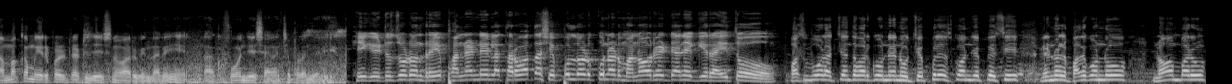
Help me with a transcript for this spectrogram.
నమ్మకం ఏర్పడేటట్టు చేసిన వారు విందని నాకు ఫోన్ చేశానని చెప్పడం జరిగింది. ఇక ఇటు చూడండి రే పన్నెండేళ్ళ తర్వాత చెప్పులు తొడుక్కున్నాడు మనోహర్ రెడ్డి అనే రైతు. పసుపు బోర్డు వచ్చేంత వరకు నేను చెప్పులు వేసుకో అని చెప్పేసి రెండు వేల పదకొండు నవంబరు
